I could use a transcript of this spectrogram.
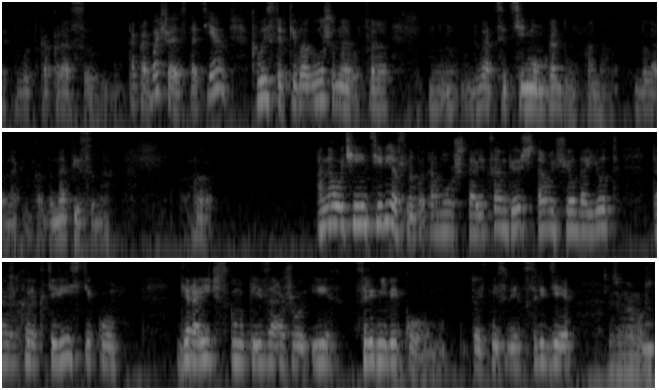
Это вот как раз э, такая большая статья к выставке Воложина в 27 году она была как бы написана. Э, Она очень интересна, потому что Александр Георгиевич там еще дает даже характеристику героическому пейзажу и средневековому. То есть не сре- среди... Земноморскому.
